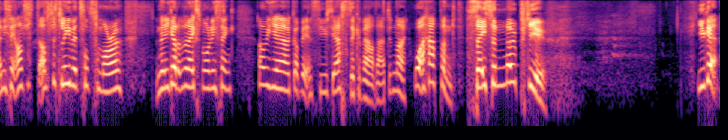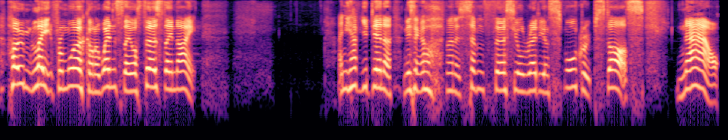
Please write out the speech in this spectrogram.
And you think, I'll just, I'll just leave it till tomorrow. And then you get up the next morning and think, oh, yeah, I got a bit enthusiastic about that, didn't I? What happened? Satan noped you. You get home late from work on a Wednesday or Thursday night. And you have your dinner and you think, oh man, it's 7.30 already and small group starts now.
